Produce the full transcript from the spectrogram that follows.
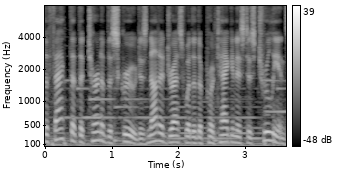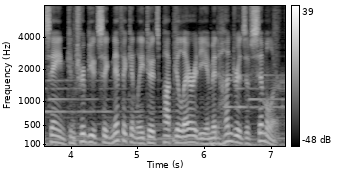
The fact that the turn of the screw does not address whether the protagonist is truly insane contributes significantly to its popularity amid hundreds of similar,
